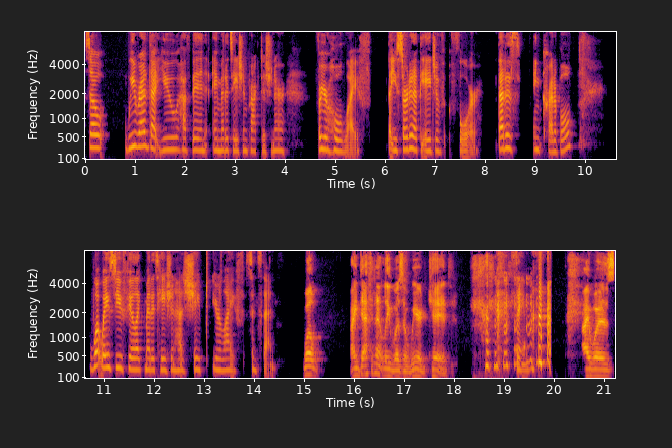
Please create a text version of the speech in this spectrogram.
so we read that you have been a meditation practitioner for your whole life, that you started at the age of four. That is incredible. What ways do you feel like meditation has shaped your life since then? Well, I definitely was a weird kid. Same. I was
